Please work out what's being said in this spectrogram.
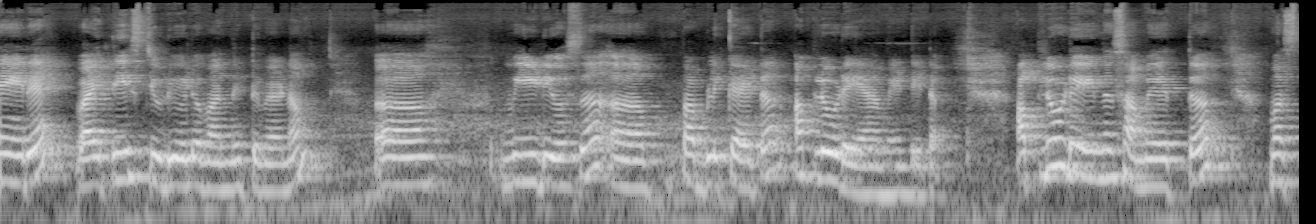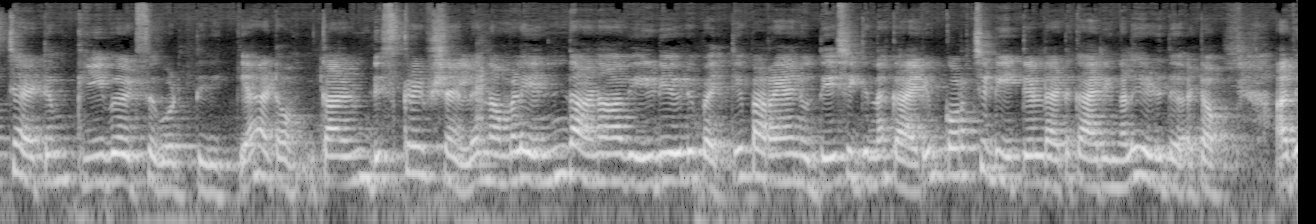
നേരെ വൈറ്റി സ്റ്റുഡിയോയിൽ വന്നിട്ട് വേണം വീഡിയോസ് പബ്ലിക്കായിട്ട് അപ്ലോഡ് ചെയ്യാൻ വേണ്ടിയിട്ട്. അപ്ലോഡ് ചെയ്യുന്ന സമയത്ത് മസ്റ്റായിട്ടും കീവേഡ്സ് കൊടുത്തിരിക്കുക കേട്ടോ. കാരണം ഡിസ്ക്രിപ്ഷനിൽ നമ്മൾ എന്താണ് ആ വീഡിയോയിൽ പറ്റി പറയാൻ ഉദ്ദേശിക്കുന്ന കാര്യം കുറച്ച് ഡീറ്റെയിൽഡ് ആയിട്ട് കാര്യങ്ങൾ എഴുതുക കേട്ടോ. അത്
